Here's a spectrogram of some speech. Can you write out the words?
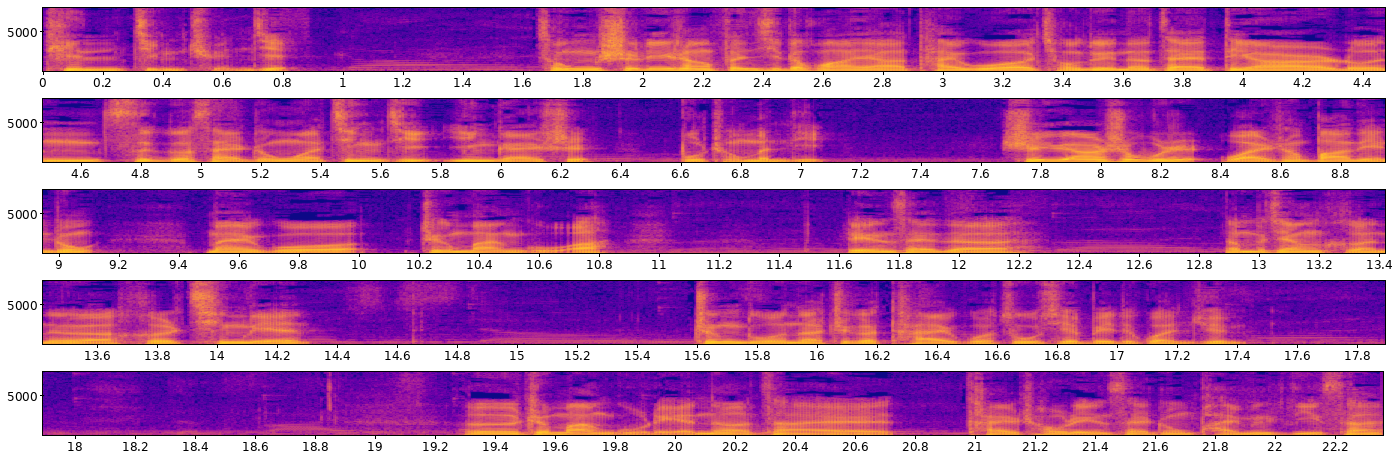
天津权健。从实力上分析的话呀，泰国球队呢在第二轮资格赛中啊晋级应该是不成问题。十月二十五日晚上八点钟，曼国这个曼谷啊联赛的，那么将和那个和青联争夺呢这个泰国足协杯的冠军。呃，这曼谷联呢在泰超联赛中排名第三，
